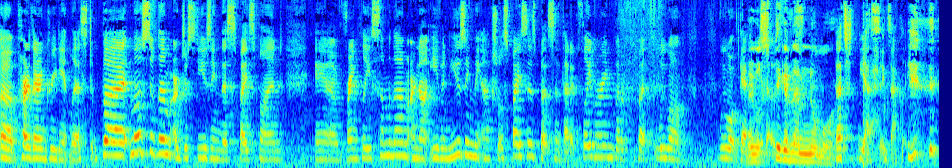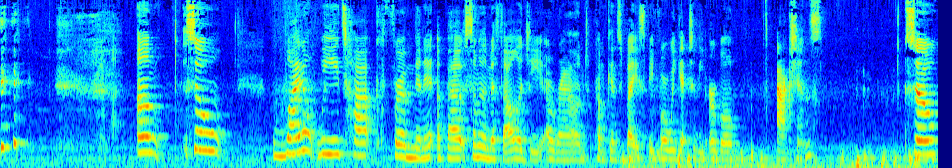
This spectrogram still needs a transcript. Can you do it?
uh, part of their ingredient list, but most of them are just using this spice blend. And frankly, some of them are not even using the actual spices, but synthetic flavoring. But but we won't we won't get We will speak of them no more. That's yes, exactly. um, so why don't we talk for a minute about some of the mythology around pumpkin spice before we get to the herbal actions? So,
